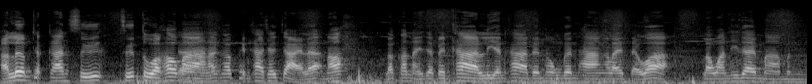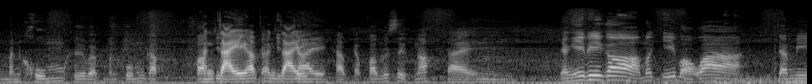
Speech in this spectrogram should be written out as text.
อะเริ่มจากการซื้อซื้อตัวเข้ามานะก็เป็นค่าใช้จ่ายแล้วเนาะ แล้วก็ไหนจะเป็นค่าเรียนค่าเดินทงเดินทางอะไร แต่ว่ารางวัลที่ได้มามันมันคุ้มคือแบบมันคุ้มกับควมทางใจครับกับทางจิตใจครับ กับความรู้สึกเนาะใช่อืมอย่างนี้พี่ก็เมื่อกี้บอกว่าจะมี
